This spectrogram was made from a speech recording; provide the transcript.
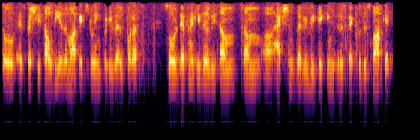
So especially Saudi as a market is doing pretty well for us. So definitely there will be some some uh, actions that we'll be taking with respect to this market.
